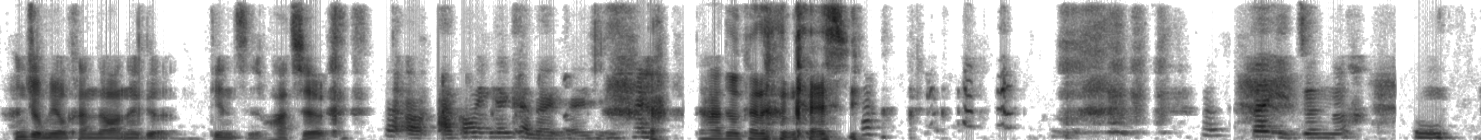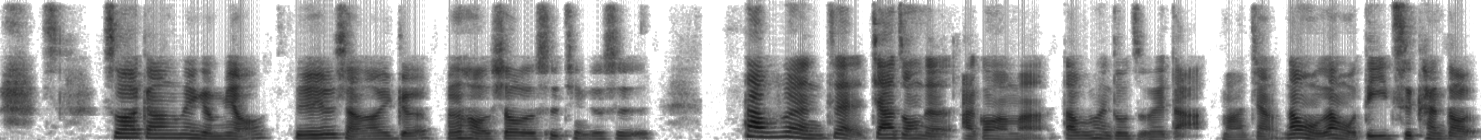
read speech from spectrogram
很久没有看到那个电子花车，那阿阿公应该看得很开心，大家都看得很开心。那以真呢？嗯。说到刚刚那个庙，其实又想到一个很好笑的事情，就是大部分在家中的阿公阿嬷，大部分都只会打麻将。那我让我第一次看到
